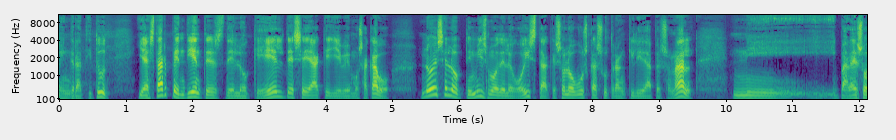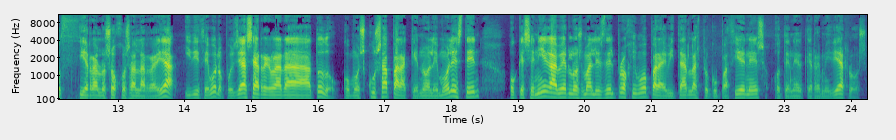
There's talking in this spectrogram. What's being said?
en gratitud, y a estar pendientes de lo que Él desea que llevemos a cabo. No es el optimismo del egoísta que solo busca su tranquilidad personal, ni y para eso cierra los ojos a la realidad y dice, bueno, pues ya se arreglará todo como excusa para que no le molesten o que se niega a ver los males del prójimo para evitar las preocupaciones o tener que remediarlos.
